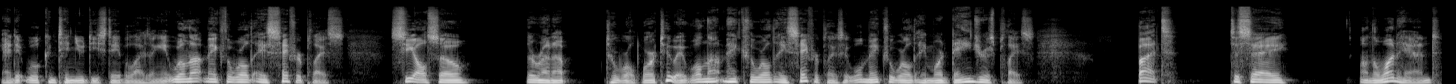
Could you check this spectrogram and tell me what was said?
And it will continue destabilizing. It will not make the world a safer place. See also the run up to World War II. It will not make the world a safer place. It will make the world a more dangerous place. But to say, on the one hand,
